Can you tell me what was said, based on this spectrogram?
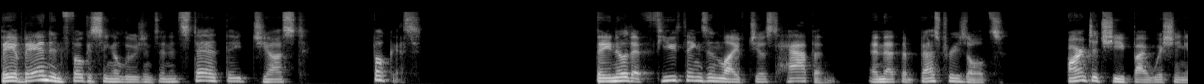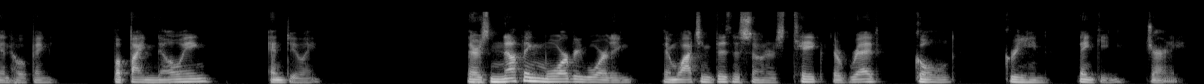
They abandon focusing illusions and instead they just focus. They know that few things in life just happen and that the best results aren't achieved by wishing and hoping, but by knowing and doing. There's nothing more rewarding than watching business owners take the red, gold, green thinking journey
